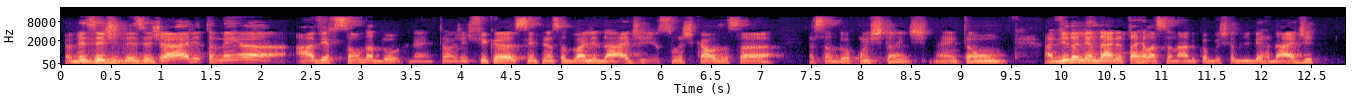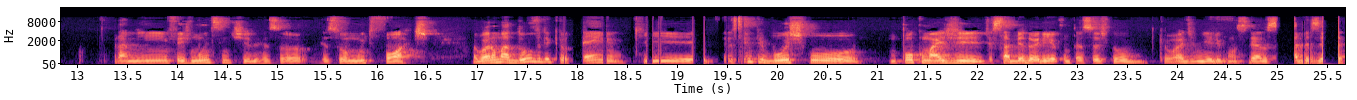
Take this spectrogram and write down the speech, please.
é o desejo de desejar e também a, a aversão da dor. Né? Então a gente fica sempre nessa dualidade e isso nos causa essa, essa dor constante. Né? Então a vida lendária está relacionada com a busca de liberdade, para mim fez muito sentido, ressoou, ressoou muito forte. Agora, uma dúvida que eu tenho, que eu sempre busco um pouco mais de, de sabedoria com pessoas que eu, que eu admiro e considero sábias, é,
